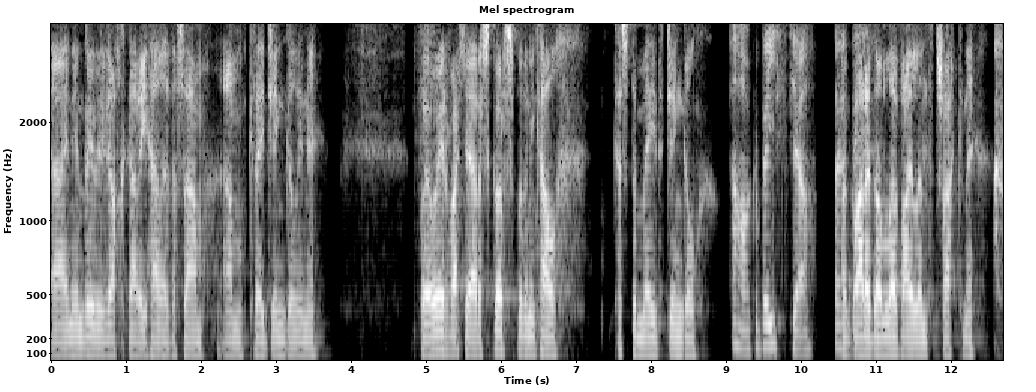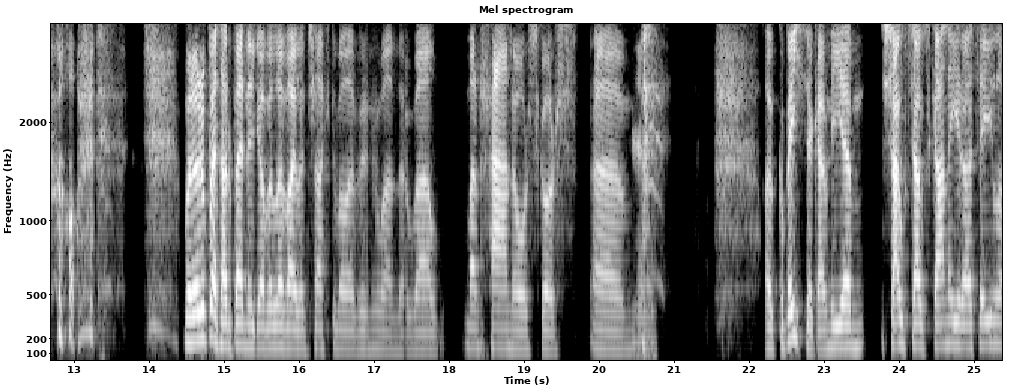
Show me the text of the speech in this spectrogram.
A uh, ni'n rili ddiolchgar i Heledd a Sam am creu jingle i ni. Pwy wir, falle ar y sgwrs byddwn ni'n cael custom-made jingle. O, oh, gobeithio. Cael gwared o Love Island track ni. Mae'n rhywbeth arbennig am y Love Island track dwi'n meddwl efo'n nhw'n Wel, mae'n rhan o'r sgwrs. Um, yeah. gobeithio gawn ni um, shout-out gan eira a teilo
